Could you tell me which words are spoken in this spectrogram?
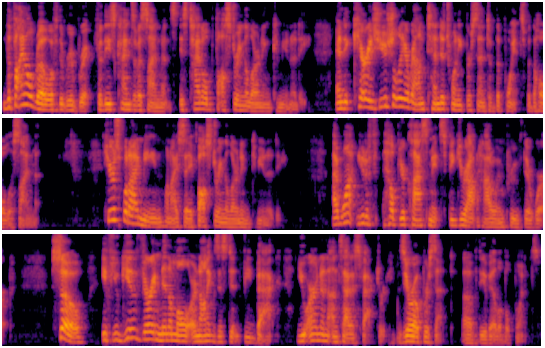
The final row of the rubric for these kinds of assignments is titled Fostering a Learning Community, and it carries usually around 10 to 20% of the points for the whole assignment. Here's what I mean when I say fostering a learning community. I want you to help your classmates figure out how to improve their work. So, if you give very minimal or non-existent feedback, you earn an unsatisfactory, 0% of the available points.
